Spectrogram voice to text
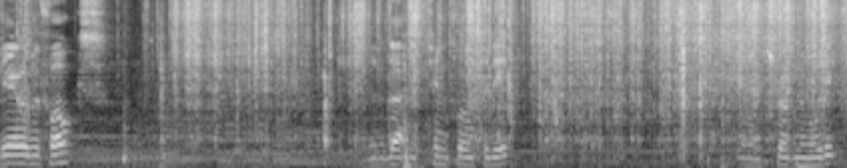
Bear with me, folks. Just got this tin foil today, and I'm struggling with it.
